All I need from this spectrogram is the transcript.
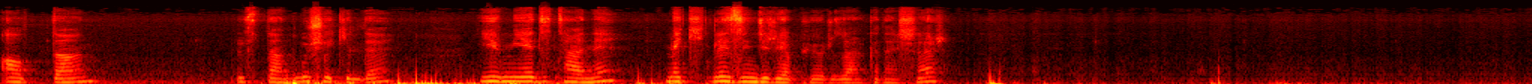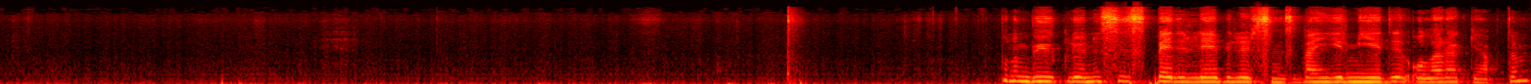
alttan, üstten bu şekilde 27 tane mekikle zincir yapıyoruz arkadaşlar. Bunun büyüklüğünü siz belirleyebilirsiniz. Ben 27 olarak yaptım.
